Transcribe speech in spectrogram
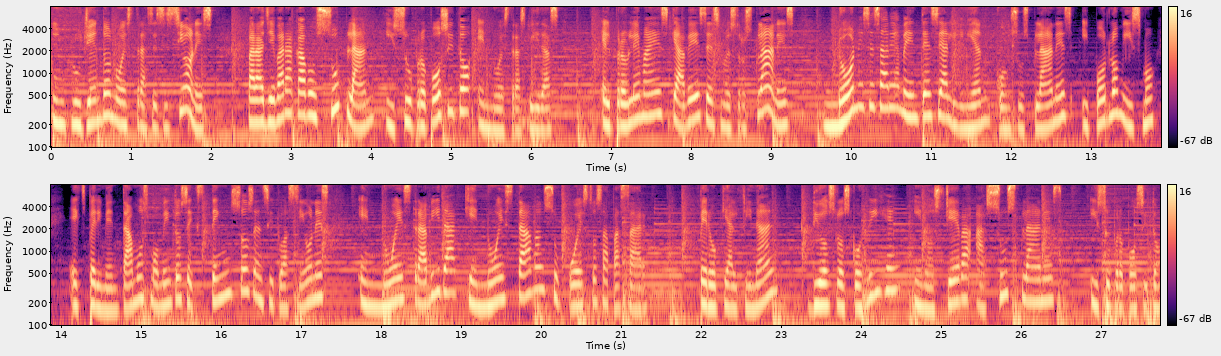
incluyendo nuestras decisiones, para llevar a cabo su plan y su propósito en nuestras vidas. El problema es que a veces nuestros planes no necesariamente se alinean con sus planes y por lo mismo experimentamos momentos extensos en situaciones en nuestra vida que no estaban supuestos a pasar, pero que al final Dios los corrige y nos lleva a sus planes y su propósito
